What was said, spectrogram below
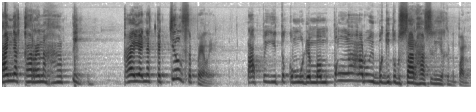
Hanya karena hati, kayaknya kecil sepele. Tapi itu kemudian mempengaruhi begitu besar hasilnya ke depan.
